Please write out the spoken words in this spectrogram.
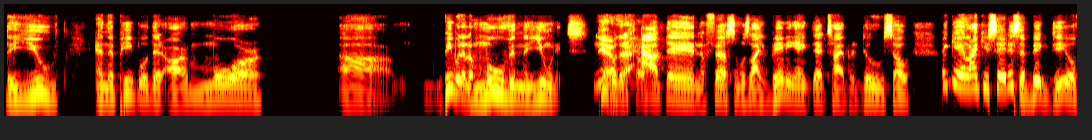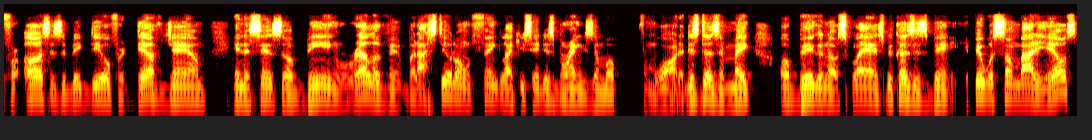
the youth and the people that are more um, people that are moving the units, people yeah, that are sure. out there in the festivals. Like Benny ain't that type of dude. So again, like you said, it's a big deal for us. It's a big deal for Def Jam in the sense of being relevant. But I still don't think, like you said, this brings them up from water. This doesn't make a big enough splash because it's Benny. If it was somebody else,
